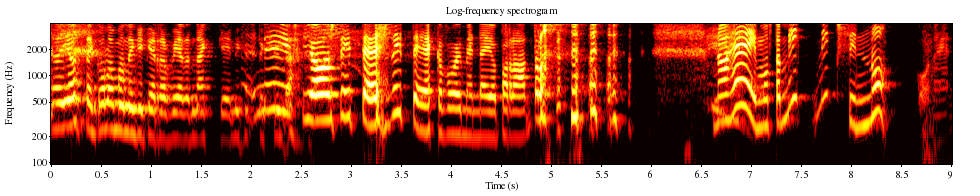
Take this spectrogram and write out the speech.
Ja jos sen kolmannenkin kerran vielä näkee, niin sitten Niin, kyllä. joo, sitten, sitten ehkä voi mennä jo parantumaan. no hei, mutta mik, miksi Nokkonen?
